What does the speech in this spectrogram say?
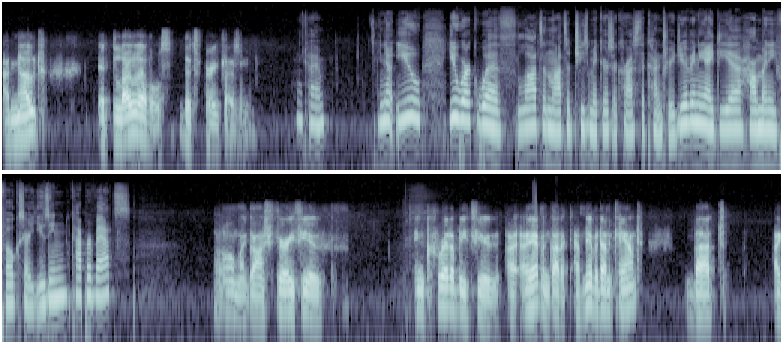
a note at low levels that's very pleasant. Okay. You know, you you work with lots and lots of cheesemakers across the country. Do you have any idea how many folks are using copper vats? Oh my gosh, very few. Incredibly few. I, I haven't got a. I've never done a count, but I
